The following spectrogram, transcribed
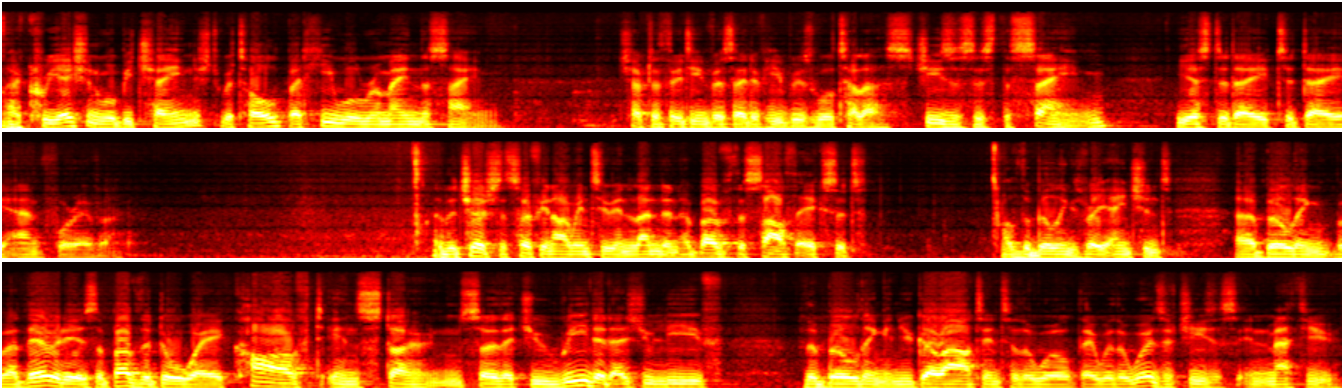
Uh, creation will be changed, we're told, but he will remain the same. Chapter 13, verse 8 of Hebrews will tell us Jesus is the same yesterday, today, and forever the church that Sophie and I went to in London, above the south exit of the building, is very ancient uh, building, but there it is above the doorway, carved in stone, so that you read it as you leave the building and you go out into the world. There were the words of Jesus in Matthew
